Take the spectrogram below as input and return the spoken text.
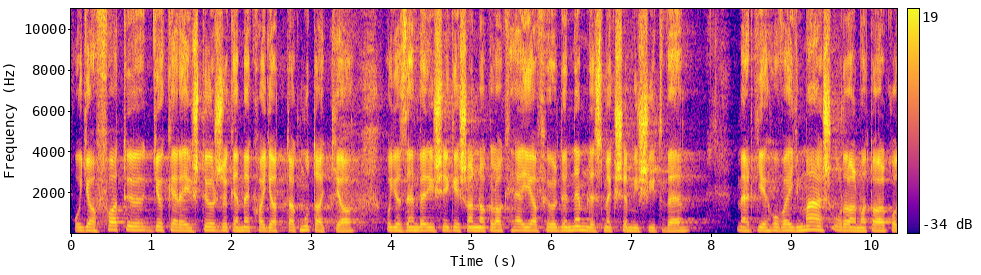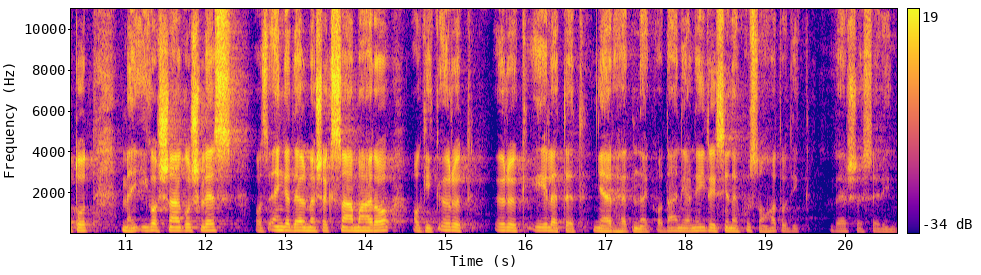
Hogy a fatő gyökere és törzsöke meghagyattak, mutatja, hogy az emberiség és annak lakhelye a földön nem lesz megsemmisítve, mert Jehova egy más uralmat alkotott, mely igazságos lesz, az engedelmesek számára, akik örök, örök életet nyerhetnek. A Dániel 4 részének 26. verse szerint.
